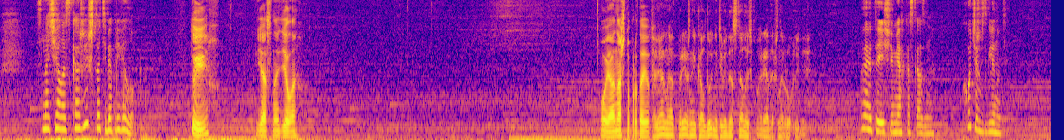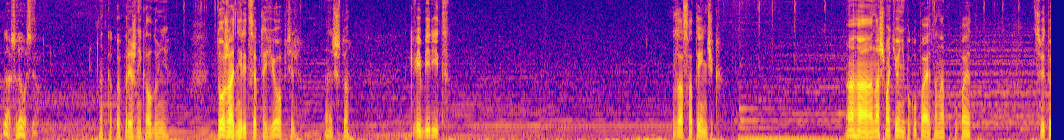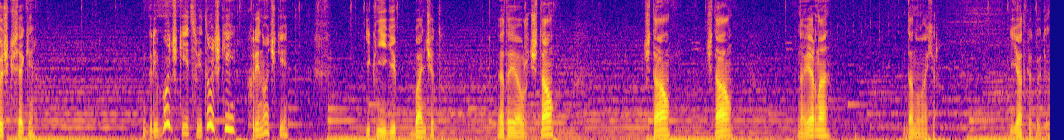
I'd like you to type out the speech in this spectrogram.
Сначала скажи, что тебя привело. Ты. Ясное дело. Ой, а она что продает? Наверное, от прежней колдуни тебе досталось порядочно рухляди. Это еще мягко сказано. Хочешь взглянуть? Да, с удовольствием. От какой прежней колдуньи? Тоже одни рецепты, ёптель. А это что? Квеберит. За сатенчик. Ага, она шматье не покупает, она покупает цветочки всякие. Грибочки, цветочки, хреночки. И книги банчит. Это я уже читал. Читал. Читал. Наверное. Да ну нахер. Яд какой-то.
